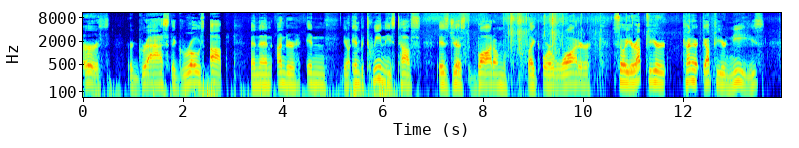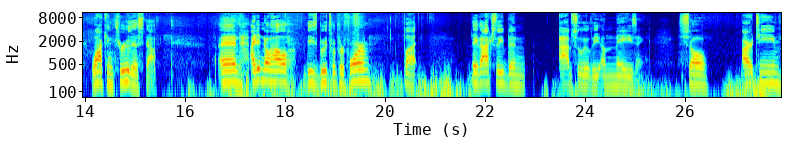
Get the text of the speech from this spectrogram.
earth or grass that grows up and then under in you know in between these tufts is just bottom like or water so you're up to your kind of up to your knees walking through this stuff and i didn't know how these boots would perform but they've actually been absolutely amazing so our team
